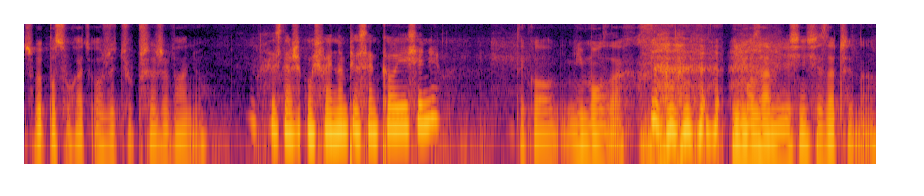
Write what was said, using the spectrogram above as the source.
żeby posłuchać o życiu, przeżywaniu. Znasz jakąś fajną piosenkę o jesieni? Tylko o mimozach. Mimozami jesień się zaczyna.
